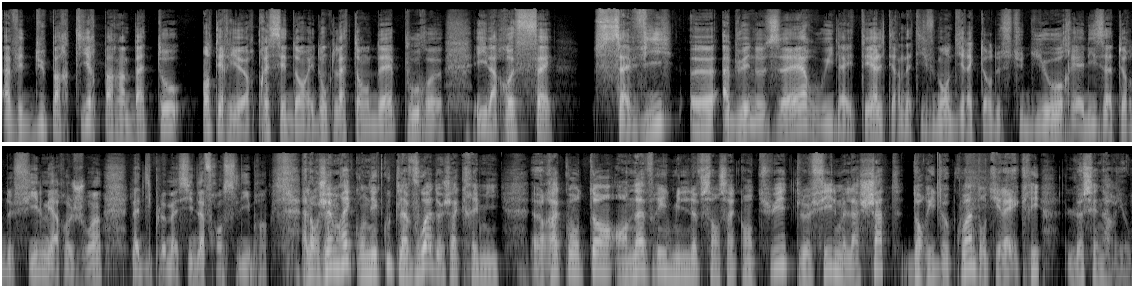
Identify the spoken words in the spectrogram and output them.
avait dû partir par un bateau antérieur, précédent, et donc l'attendait pour. euh, et il a refait sa vie euh, à Buenos Aires, où il a été alternativement directeur de studio, réalisateur de films et a rejoint la diplomatie de la France libre. Alors j'aimerais qu'on écoute la voix de Jacques Rémy, euh, racontant en avril 1958 le film La chatte d'Henri Decoing, dont il a écrit le scénario.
